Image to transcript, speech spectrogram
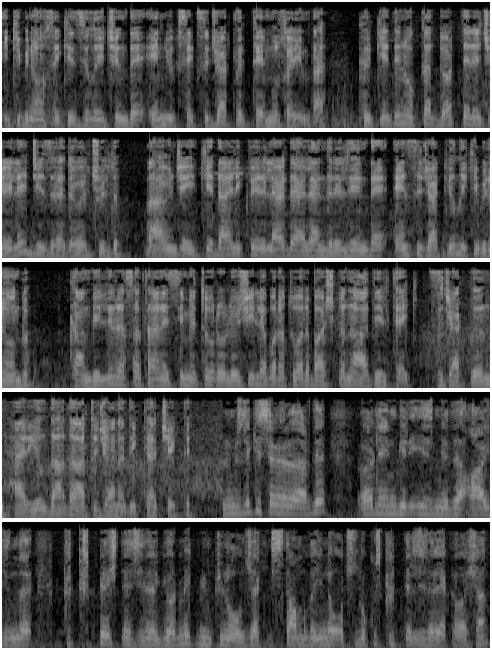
2018 yılı içinde en yüksek sıcaklık Temmuz ayında 47.4 dereceyle Cizre'de ölçüldü. Daha önce ilk 7 aylık veriler değerlendirildiğinde en sıcak yıl 2010'du. Kandilli Rasathanesi Meteoroloji Laboratuvarı Başkanı Adil Tek, sıcaklığın her yıl daha da artacağına dikkat çekti. Önümüzdeki senelerde örneğin bir İzmir'de, Aydın'da 40-45 dereceleri görmek mümkün olacak. İstanbul'da yine 39-40 derecelere yakalaşan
